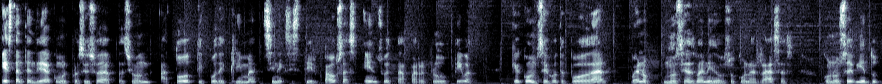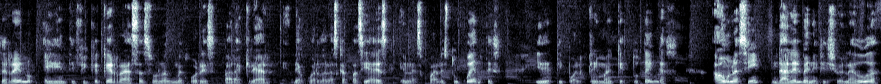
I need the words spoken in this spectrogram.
Esta entendida como el proceso de adaptación a todo tipo de clima sin existir pausas en su etapa reproductiva. ¿Qué consejo te puedo dar? Bueno, no seas vanidoso con las razas. Conoce bien tu terreno e identifica qué razas son las mejores para crear de acuerdo a las capacidades en las cuales tú cuentes y de tipo al clima que tú tengas. Aún así, dale el beneficio de la duda,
